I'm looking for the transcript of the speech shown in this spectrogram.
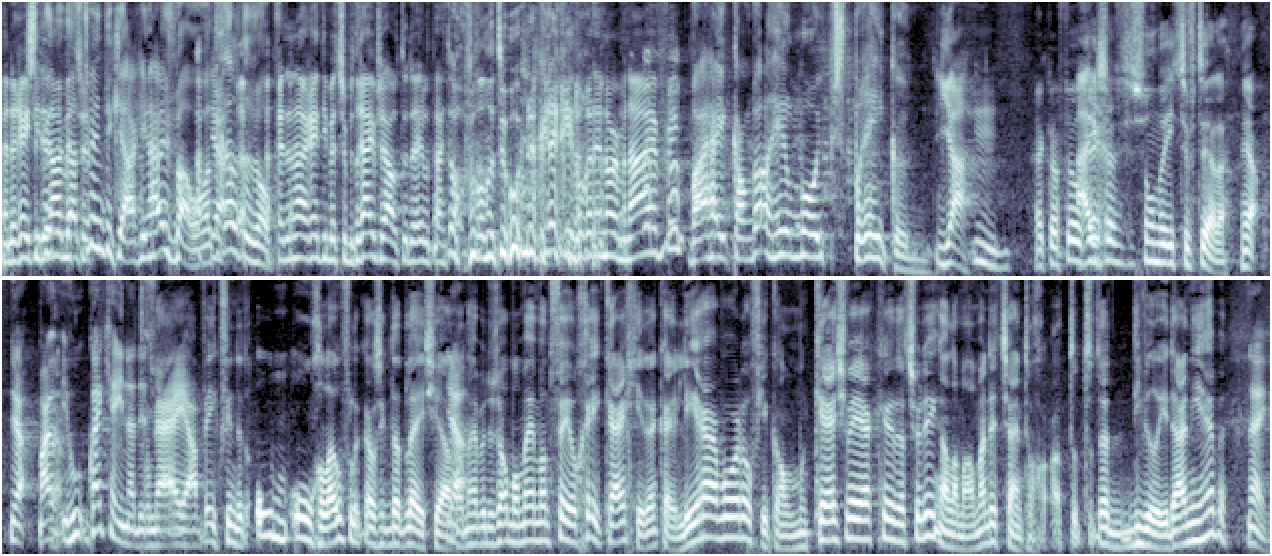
En dan reed Ze hij daarna kunnen daar met zijn... 20 jaar geen huis bouwen. Het geld is op. En daarna reed hij met zijn bedrijfsauto de hele tijd overal naartoe. En dan kreeg hij nog een enorme naheffing. Maar hij kan wel heel mooi spreken. Ja. Hij kan veel Hij is- zeggen zonder iets te vertellen. Ja. Ja, maar hoe kijk jij naar dit? soort- Nee, ja, ik vind het on- ongelooflijk als ik dat lees. Ja, Ja. Dan hebben we dus allemaal mee. Want VOG krijg je. Dan kan je leraar worden of je kan op een crash werken. Dat soort dingen allemaal. Maar dit zijn toch... Die wil je daar niet hebben. Nee.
